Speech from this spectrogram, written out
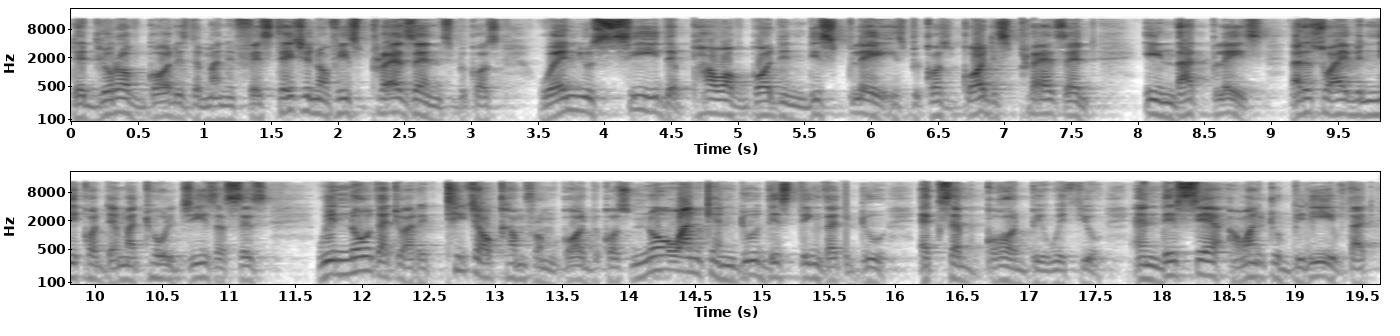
The glory of God is the manifestation of His presence because when you see the power of God in display, it's because God is present in that place. That is why even Nicodemus told Jesus, says, We know that you are a teacher who come from God because no one can do these things that you do except God be with you. And this year, I want to believe that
